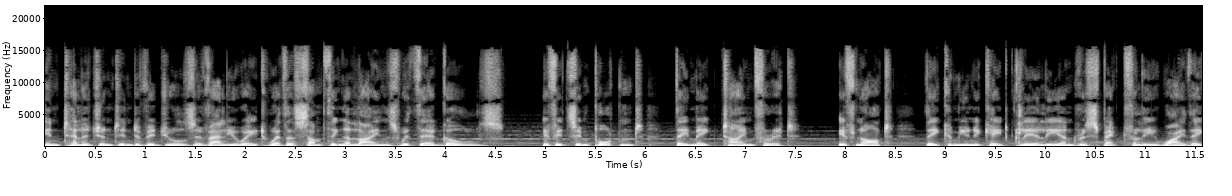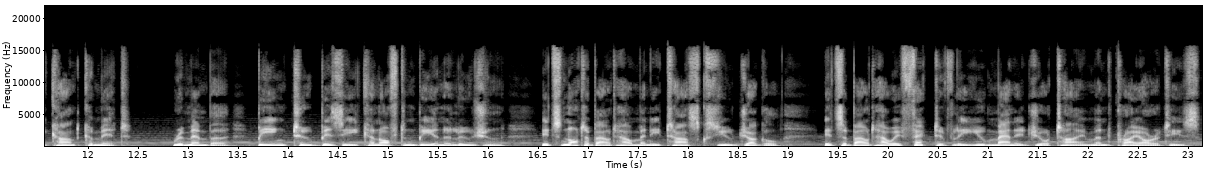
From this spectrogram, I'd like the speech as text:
intelligent individuals evaluate whether something aligns with their goals. If it's important, they make time for it. If not, they communicate clearly and respectfully why they can't commit. Remember, being too busy can often be an illusion. It's not about how many tasks you juggle, it's about how effectively you manage your time and priorities.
